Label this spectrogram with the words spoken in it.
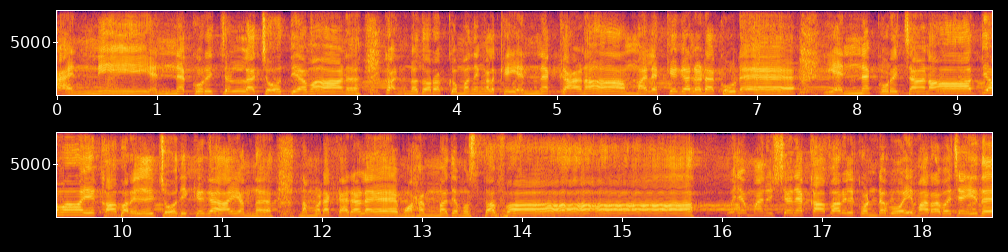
അന്നീ എന്നെ കുറിച്ചുള്ള ചോദ്യമാണ്. കണ്ണു തുറക്കുമ്പോൾ നിങ്ങൾക്ക് എന്നെ കാണാം മലക്കുകളുടെ കൂടെ. എന്നെ കുറിച്ചാണ് ആദ്യമായി ഖബറിൽ ചോദിക്കുക എന്ന് നമ്മുടെ കരളെ മുഹമ്മദ് മുസ്തഫ. ഒരു മനുഷ്യനെ കബറിൽ കൊണ്ടുപോയി മറവ് ചെയ്ത്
